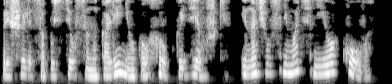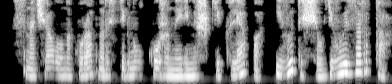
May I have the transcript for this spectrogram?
Пришелец опустился на колени около хрупкой девушки и начал снимать с нее оковы. Сначала он аккуратно расстегнул кожаные ремешки кляпа и вытащил его изо рта.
